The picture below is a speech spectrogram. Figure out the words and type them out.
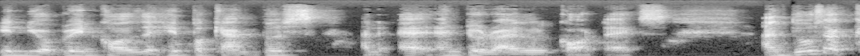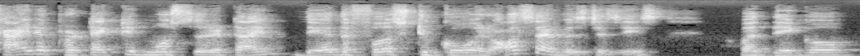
in your brain called the hippocampus and entorhinal cortex. And those are kind of protected most of the time. They're the first to go in alzheimer's disease but they go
